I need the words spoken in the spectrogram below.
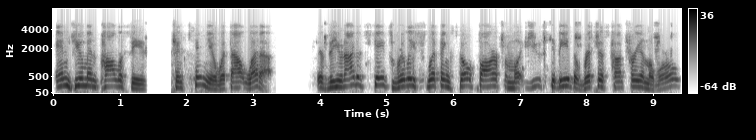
inhuman policies continue without let-up? Is the United States really slipping so far from what used to be the richest country in the world?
